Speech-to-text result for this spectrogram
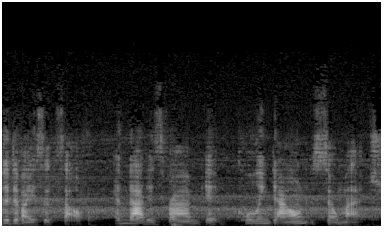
the device itself. And that is from it cooling down so much.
